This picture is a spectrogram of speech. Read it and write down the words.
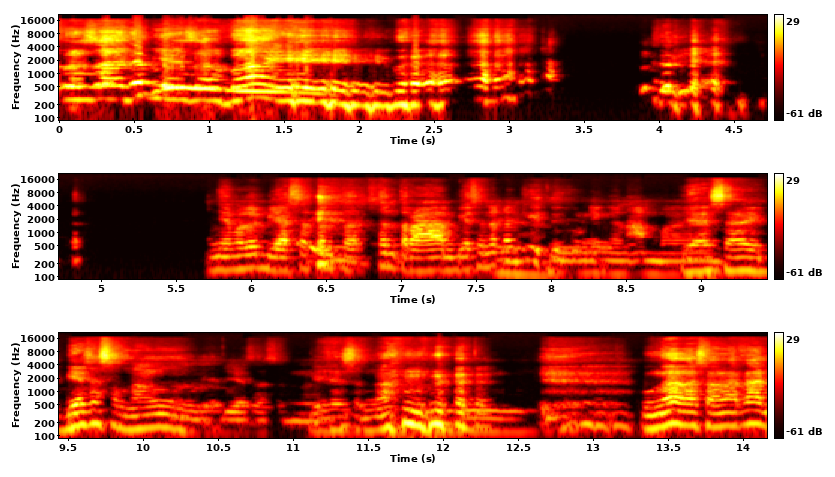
Rasanya biasa baik. Ya malah biasa tentram, biasanya kan gitu kuningan aman. Biasa, biasa senang. Biasa seneng. Biasa senang. Bunga soalnya kan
